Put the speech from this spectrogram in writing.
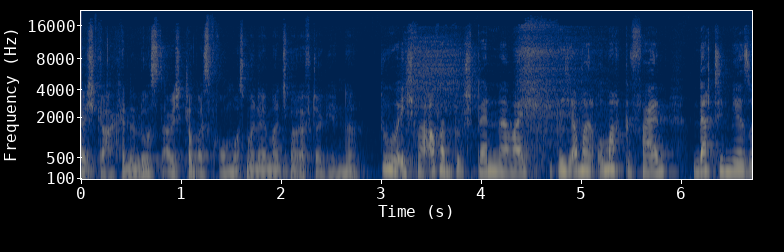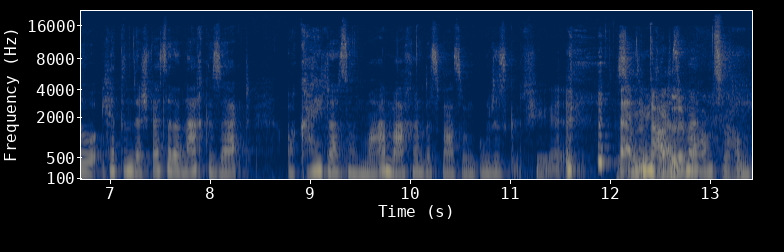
Habe ich gar keine Lust. Aber ich glaube, als Frau muss man ja manchmal öfter gehen, ne? Du, ich war auch beim Blutspenden, da war ich, bin ich auch mal in Ohnmacht gefallen und dachte mir so, ich dann der Schwester danach gesagt, oh, kann ich das nochmal machen? Das war so ein gutes Gefühl. So eine Nadel im Arm zu haben.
